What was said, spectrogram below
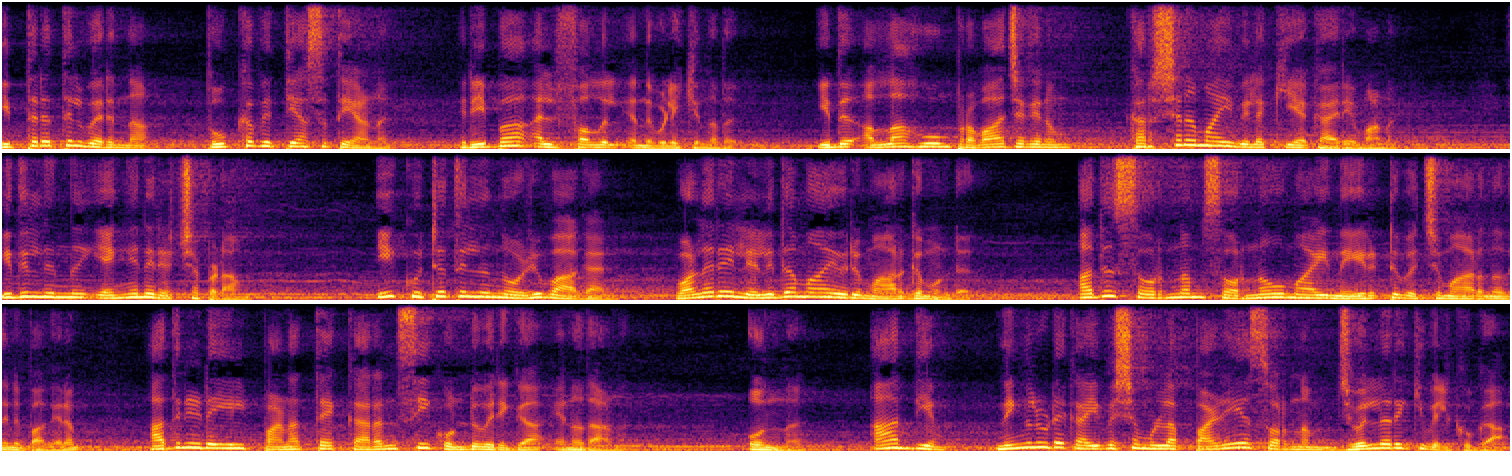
ഇത്തരത്തിൽ വരുന്ന തൂക്കവ്യത്യാസത്തെയാണ് റിബ അൽ ഫലുൽ എന്ന് വിളിക്കുന്നത്. ഇത് അള്ളാഹുവും പ്രവാചകനും കർശനമായി വിലക്കിയ കാര്യമാണ്. ഇതിൽ നിന്ന് എങ്ങനെ രക്ഷപ്പെടാം? ഈ കുറ്റത്തിൽ നിന്ന് ഒഴിവാകാൻ വളരെ ലളിതമായ ഒരു മാർഗമുണ്ട്. അത് സ്വർണം സ്വർണവുമായി നേരിട്ട് വെച്ചു മാറുന്നതിന് പകരം അതിനിടയിൽ പണത്തെ കറൻസി കൊണ്ടുവരിക എന്നതാണ്. ഒന്ന് ആദ്യം നിങ്ങളുടെ കൈവശമുള്ള പഴയ സ്വർണം ജ്വല്ലറിക്ക് വിൽക്കുക.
